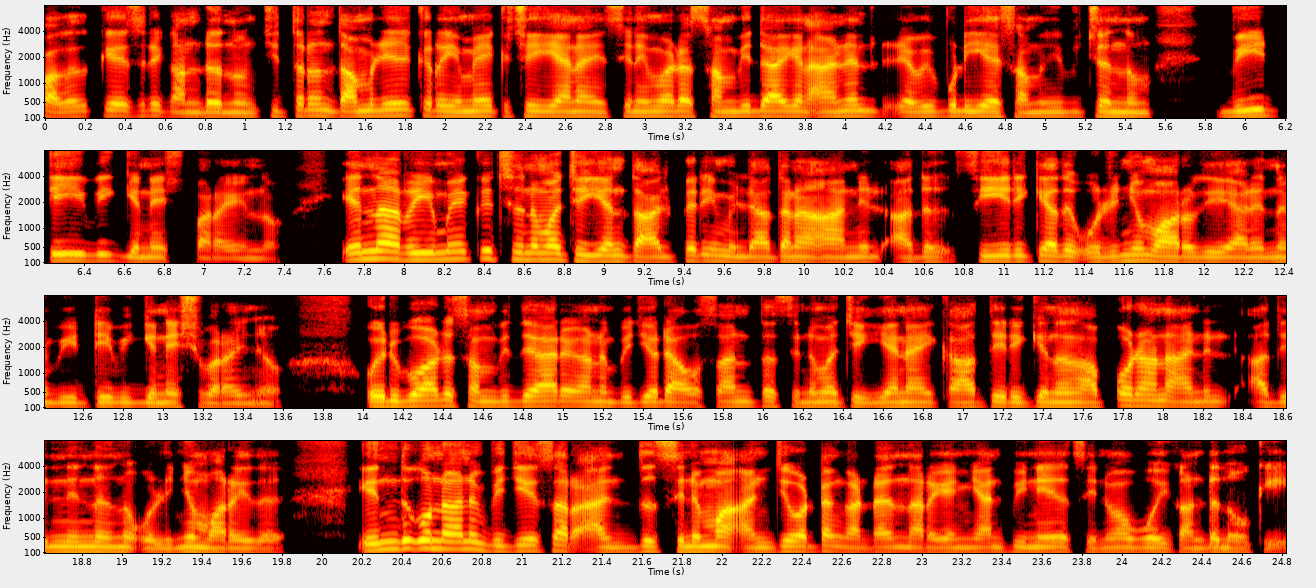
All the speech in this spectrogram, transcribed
ഭഗത് കണ്ടെന്നും ചിത്രം തമിഴിലേക്ക് റീമേക്ക് ചെയ്യാനായി സിനിമയുടെ സംവിധായകൻ അനിൽ രവിപുടിയെ സമീപിച്ചെന്നും വി ടി വി ഗണേഷ് പറയുന്നു. എന്നാൽ റീമേക്ക് സിനിമ ചെയ്യാൻ താല്പര്യമില്ലാത്തതിനാൽ അനിൽ അത് സ്വീകരിക്കാതെ ഒഴിഞ്ഞു മാറുകയാണെന്ന് വി ടി വി ഗണേഷ് പറഞ്ഞു ഒരുപാട് സംവിധായകരാണ് വിജയുടെ അവസാനത്തെ സിനിമ ചെയ്യാനായി കാത്തിരിക്കുന്നത്. അപ്പോഴാണ് അനിൽ അതിൽ നിന്ന് ഒഴിഞ്ഞു മാറിയത്. എന്തുകൊണ്ടാണ് വിജയ് സാർ അത് സിനിമ അഞ്ചു വട്ടം കണ്ടതെന്നറിയാൻ ഞാൻ പിന്നീട് സിനിമ പോയി കണ്ടു നോക്കി.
